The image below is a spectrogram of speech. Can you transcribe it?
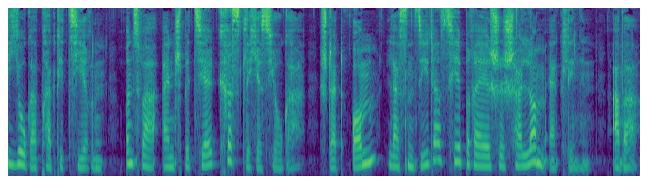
die Yoga praktizieren, und zwar ein speziell christliches Yoga. Statt Om lassen sie das hebräische Shalom erklingen. Aber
